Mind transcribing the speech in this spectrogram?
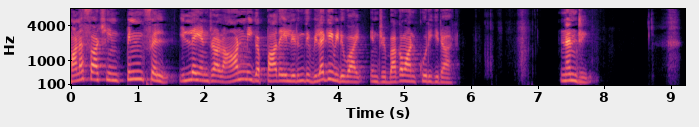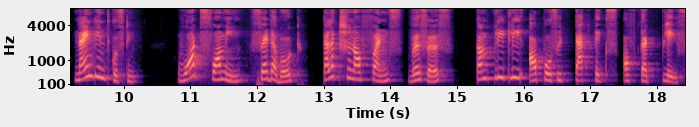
மனசாட்சியின் பின் செல் இல்லை என்றால் ஆன்மீக பாதையிலிருந்து விலகி விடுவாய் என்று பகவான் கூறுகிறார். நன்றி. Nineteenth question what Swami said about collection of funds versus completely opposite tactics of that place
